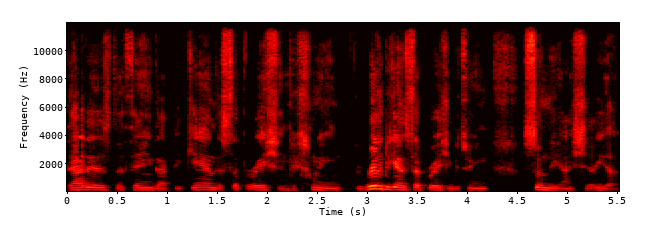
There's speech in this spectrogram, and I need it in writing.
that is the thing that began the separation between, really began the separation between Sunni and Shia.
